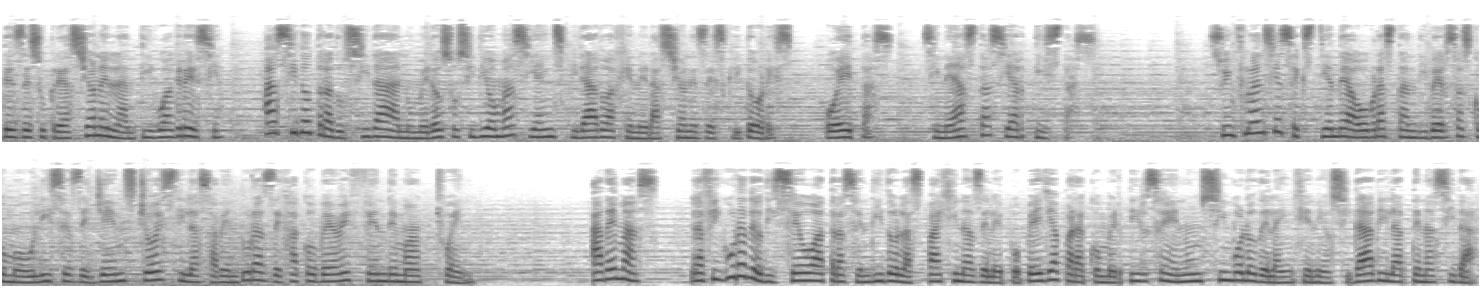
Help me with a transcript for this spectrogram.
Desde su creación en la antigua Grecia, ha sido traducida a numerosos idiomas y ha inspirado a generaciones de escritores, poetas, cineastas y artistas. Su influencia se extiende a obras tan diversas como Ulises de James Joyce y las aventuras de Huckleberry Finn de Mark Twain. Además, la figura de Odiseo ha trascendido las páginas de la epopeya para convertirse en un símbolo de la ingeniosidad y la tenacidad.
